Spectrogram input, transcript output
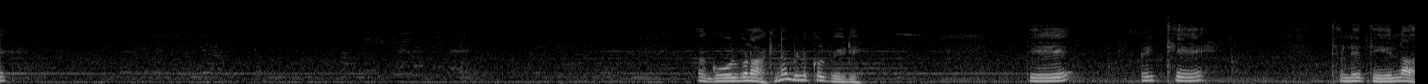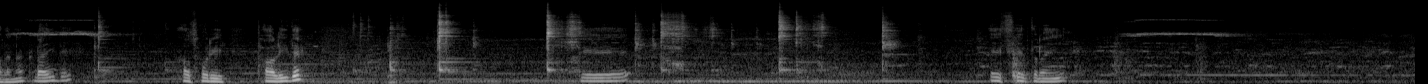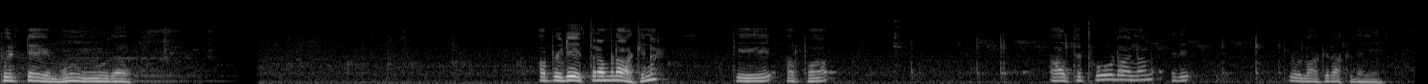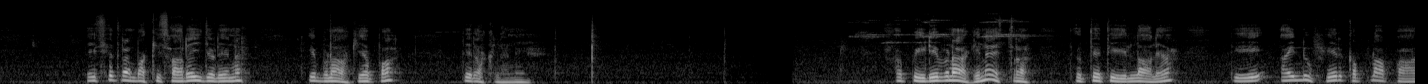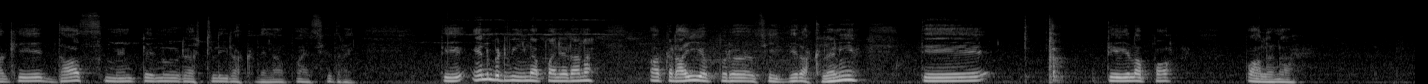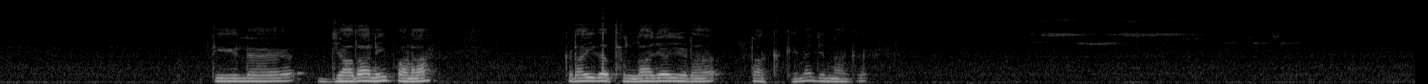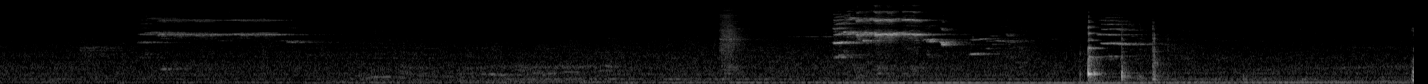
ਆ ਗੋਲ ਬਣਾ ਕੇ ਨਾ ਬਿਲਕੁਲ ਪੇੜੇ। ਤੇ ਇੱਥੇ ਥੱਲੇ ਤੇਲ ਲਾ ਦੇਣਾ ਕੜਾਈ ਦੇ ਆ ਸੋਰੀ ਥਾਲੀ ਦੇ ਤੇ। ਇਸੇ ਤਰ੍ਹਾਂ ਹੀ ਫਿੱਟੇ ਮੂੰਹ ਦਾ। ਆ ਪੇੜੇ ਇਸ ਤਰ੍ਹਾਂ ਬਣਾ ਕੇ ਨਾ, ਤੇ ਆਪਾਂ ਆ ਉੱਥੇ ਥੋੜਾ ਨਾ ਇਹਦੇ ਘਿਓ ਲਾ ਕੇ ਰੱਖ ਦੇਣੀ ਹੈ। ਇਸੇ ਤਰ੍ਹਾਂ ਬਾਕੀ ਸਾਰੇ ਹੀ ਜਿਹੜੇ ਨਾ ਇਹ ਬਣਾ ਕੇ ਆਪਾਂ ਤੇ ਰੱਖ ਲੈਣੇ ਆ ਆ ਪੇੜੇ ਬਣਾ ਕੇ ਨਾ ਇਸ ਤਰ੍ਹਾਂ ਤੇ ਉੱਤੇ ਤੇਲ ਲਾ ਲਿਆ ਤੇ ਇਹਨੂੰ ਫਿਰ ਕੱਪੜਾ ਪਾ ਕੇ 10 ਮਿੰਟ ਇਹਨੂੰ ਰੈਸਟ ਲਈ ਰੱਖ ਦੇਣਾ ਆਪਾਂ ਇਸੇ ਤਰ੍ਹਾਂ ਹੀ। ਤੇ ਇਨ ਬਿਟਵੀਨ ਆਪਾਂ ਜਿਹੜਾ ਨਾ ਆ ਕੜਾਈ ਉੱਪਰ ਸੇਕ ਰੱਖ ਲੈਣੀ ਹੈ ਤੇ ਤੇਲ ਆਪਾਂ ਪਾ ਲੈਣਾ। ਤੇਲ ਜ਼ਿਆਦਾ ਨਹੀਂ ਪਾਣਾ ਕੜਾਈ ਦਾ ਥੱਲਾ ਜਿਹਾ ਜਿਹੜਾ ਢੱਕ ਕੇ ਨਾ ਜਿੰਨਾ ਕੁ।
